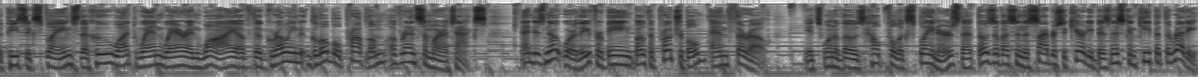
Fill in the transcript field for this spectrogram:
The piece explains the who, what, when, where, and why of the growing global problem of ransomware attacks, and is noteworthy for being both approachable and thorough. It's one of those helpful explainers that those of us in the cybersecurity business can keep at the ready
